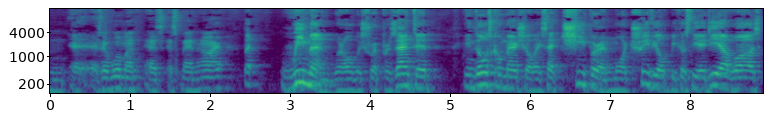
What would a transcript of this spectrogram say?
mm, as a woman as, as men are. But women were always represented in those commercials. I said cheaper and more trivial because the idea was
